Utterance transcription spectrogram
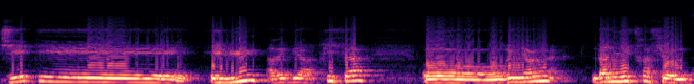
J'ai été élu avec Béatrice aux, aux réunions d'administration.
